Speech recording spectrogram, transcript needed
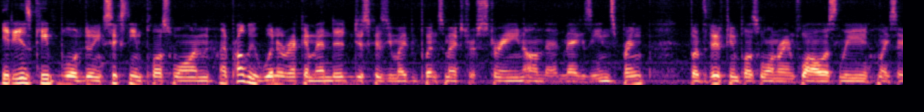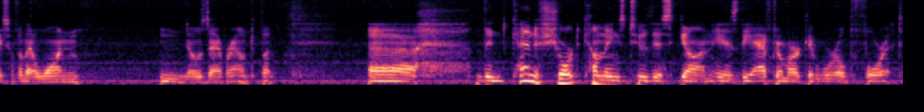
It is capable of doing 16 plus 1. I probably wouldn't recommend it just because you might be putting some extra strain on that magazine spring, but the 15 plus 1 ran flawlessly, like except for that one nosedive round. But uh, the kind of shortcomings to this gun is the aftermarket world for it.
